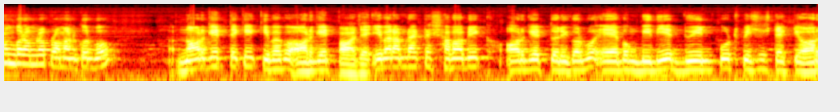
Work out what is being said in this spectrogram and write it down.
নম্বর আমরা প্রমাণ করব নর গেট থেকে কীভাবে অর পাওয়া যায়? এবার আমরা একটা স্বাভাবিক অর তৈরি করব এ এবং বি দিয়ে দুই ইনপুট বিশিষ্ট একটি অর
